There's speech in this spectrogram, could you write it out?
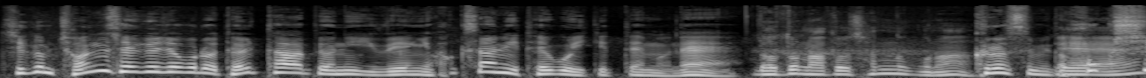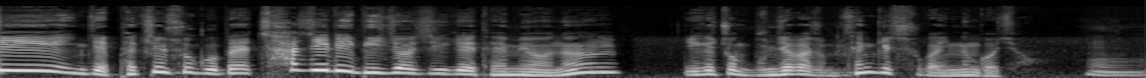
지금 전 세계적으로 델타 변이 유행이 확산이 되고 있기 때문에 너도 나도 찾는구나. 그렇습니다. 예. 혹시 이제 백신 수급에 차질이 빚어지게 되면은 이게 좀 문제가 좀 생길 수가 있는 거죠. 음,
